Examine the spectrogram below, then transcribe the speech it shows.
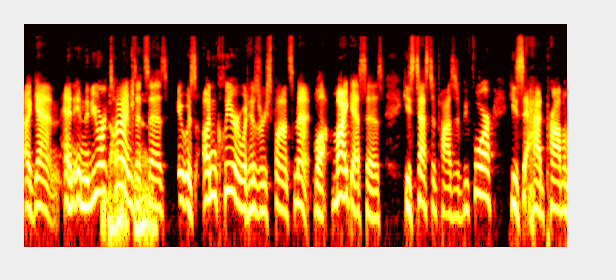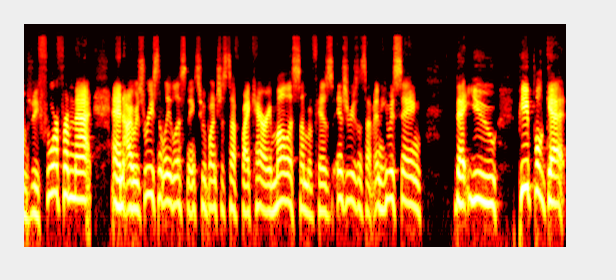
again. And in the New York not Times, again. it says it was unclear what his response meant. Well, my guess is he's tested positive before, he's had problems before from that. And I was recently listening to a bunch of stuff by Kary Mullis, some of his interviews and stuff, and he was saying that you people get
